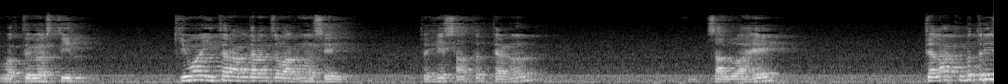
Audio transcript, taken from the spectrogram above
वक्तव्य असतील किंवा इतर आमदारांचं वागणं असेल तर हे सातत्यानं चालू आहे. त्याला कुठंतरी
